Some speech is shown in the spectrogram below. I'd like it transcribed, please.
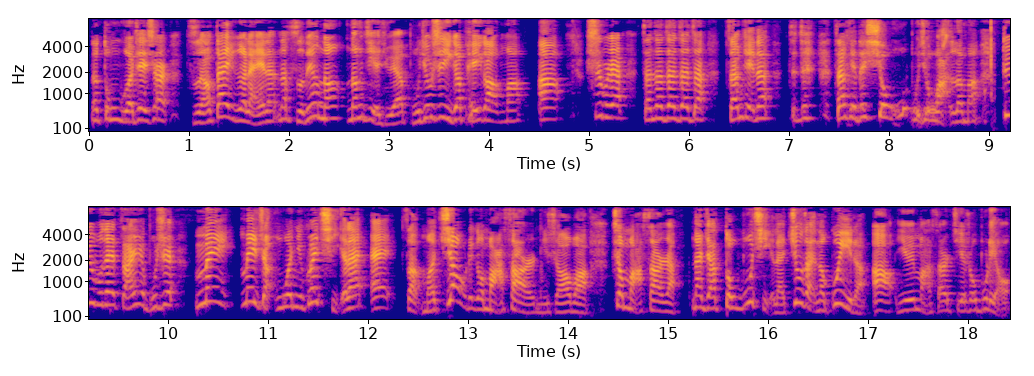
那东哥这事儿，只要戴哥来了，那指定能能解决，不就是一个裴刚吗？啊，是不是？咱咱咱咱咱咱给他这这咱给他销户不就完了吗？对不对？咱也不是没没整过，你快起来！哎，怎么叫这个马三儿？你知道吧？这马三儿啊，那家都不起来，就在那跪着啊，因为马三儿。接受不了，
